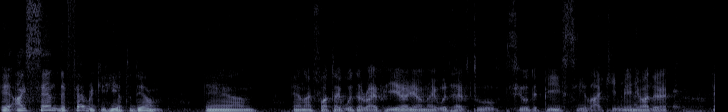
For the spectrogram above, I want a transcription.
uh, I sent the fabric here to them, and and I thought I would arrive here and I would have to fill the PC like in many other uh,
